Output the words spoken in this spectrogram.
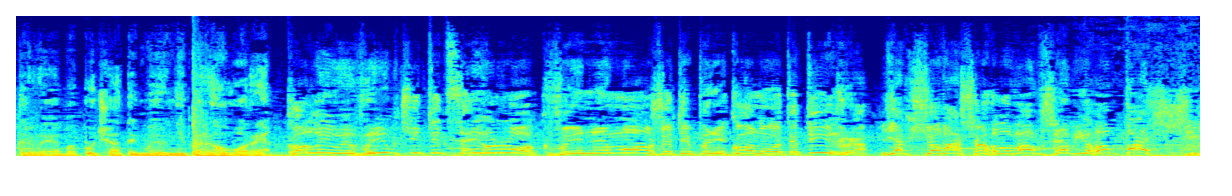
Треба почати мирні переговори. Коли ви вивчите цей урок, ви не можете переконувати тигра, якщо ваша голова вже в його пащі.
